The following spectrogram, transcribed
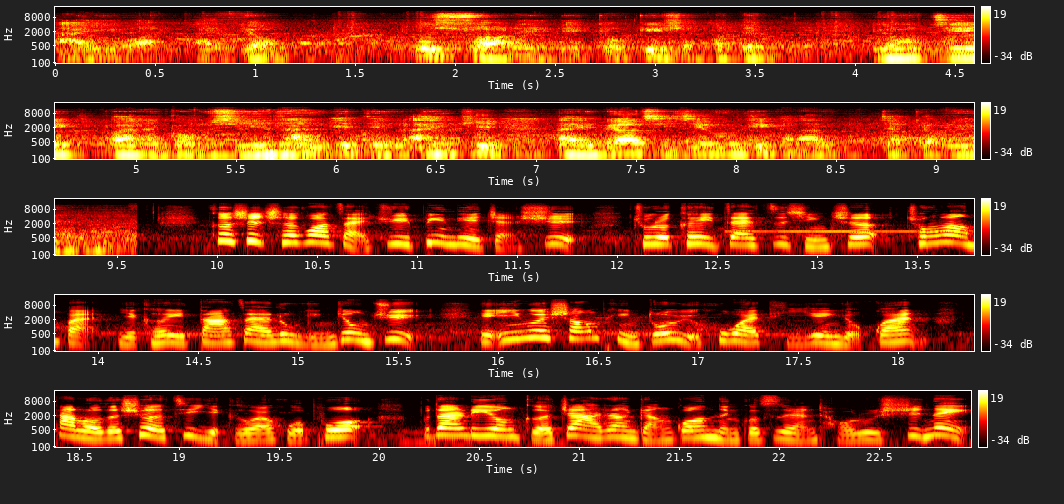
台湾台中，不刷的会阁继续发展。用这关的公司，咱一定爱去代表市政府去给咱接教育。各式车挂载具并列展示，除了可以在自行车、冲浪板，也可以搭载露营用具。也因为商品多与户外体验有关，大楼的设计也格外活泼。不但利用格栅让阳光能够自然投入室内，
